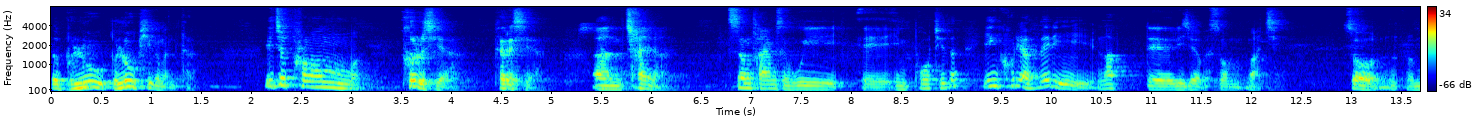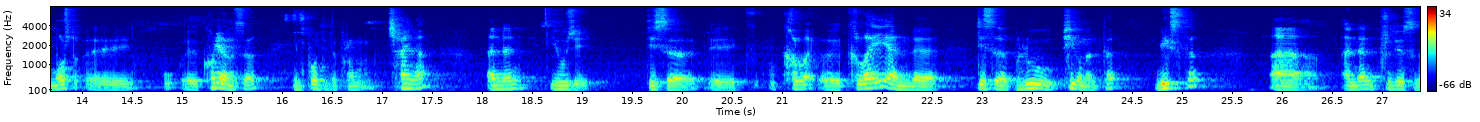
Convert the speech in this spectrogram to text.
a blue blue pigment. It's from Persia, Persia, and China. Sometimes we uh, import it. In Korea, very not eh, uh, reserve so much. So most uh, Koreans imported from China and then use. This clay, and this blue pigment mixed and then produce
